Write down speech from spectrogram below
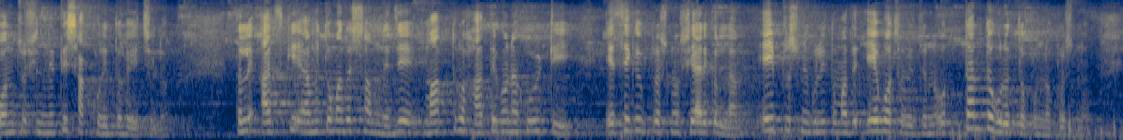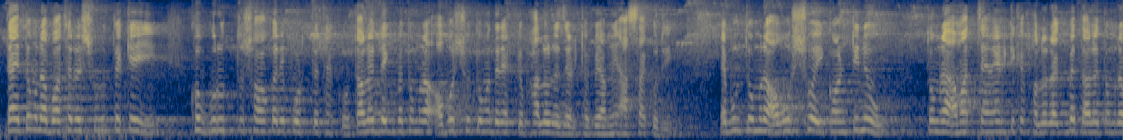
পঞ্চশীল নীতি স্বাক্ষরিত হয়েছিল। তাহলে আজকে আমি তোমাদের সামনে যে মাত্র হাতে গোনা কুড়িটি এসে কিউ প্রশ্ন শেয়ার করলাম, এই প্রশ্নগুলি তোমাদের এ বছরের জন্য অত্যন্ত গুরুত্বপূর্ণ প্রশ্ন। তাই তোমরা বছরের শুরু থেকেই খুব গুরুত্ব সহকারে পড়তে থাকো, তাহলে দেখবে তোমরা অবশ্যই তোমাদের একটা ভালো রেজাল্ট হবে আমি আশা করি। এবং তোমরা অবশ্যই কন্টিনিউ তোমরা আমার চ্যানেলটিকে ফলো রাখবে, তাহলে তোমরা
